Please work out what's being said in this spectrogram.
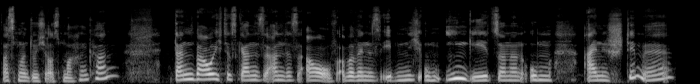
was man durchaus machen kann, dann baue ich das Ganze anders auf. Aber wenn es eben nicht um ihn geht, sondern um eine Stimme,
